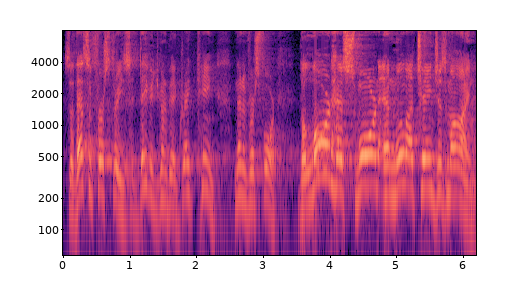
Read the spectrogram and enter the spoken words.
So that's the first three. He said, David, you're going to be a great king. And then in verse four, the Lord has sworn and will not change his mind.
